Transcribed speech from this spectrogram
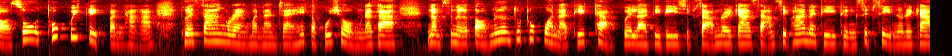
ต่อสู้ทุกวิกฤตปัญหา เพื่อสร้างแรงบันดาลใจให้กับผู้ชมนะคะนำเสนอต่อเนื่องทุกๆ วันอาทิตย์ค่ะ เวลาดีๆ 13นาฬิกา35นาทีถึง 14นาฬิกา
